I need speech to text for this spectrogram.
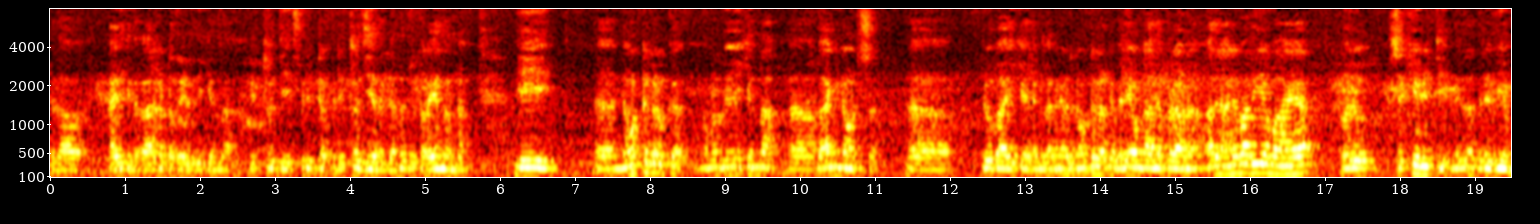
പിതാവ് ആയിരിക്കുന്ന കാലഘട്ടത്തിൽ എഴുതിയിരിക്കുന്ന ലിറ്റർജി സ്പിരിറ്റ് ഓഫ് ദി എന്ന ഗ്രന്ഥത്തിൽ പറയുന്നുണ്ട് ഈ നോട്ടുകൾക്ക് നമ്മൾ ഉപയോഗിക്കുന്ന ബാങ്ക് നോട്ട്സ് രൂപയ്ക്ക് അല്ലെങ്കിൽ അങ്ങനെയുള്ള നോട്ടുകൾക്ക് വിലയുണ്ടാകുന്നപ്പോഴാണ് അതിന് ആനുപാതികമായ ഒരു സെക്യൂരിറ്റി നിരന്തദ്രവ്യം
